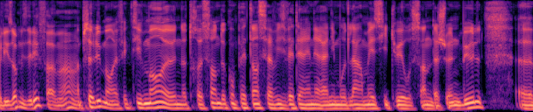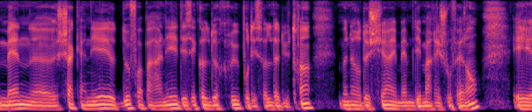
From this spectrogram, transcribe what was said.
les hommes et les femmes. hein. Absolument, effectivement, notre centre de compétences services vétérinaires animaux de l'armée situé au centre d'Aschenbull mène chaque année, deux fois par année, des écoles de recrues pour des soldats du train, meneurs de chiens et même des maréchaux ferrants. Et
